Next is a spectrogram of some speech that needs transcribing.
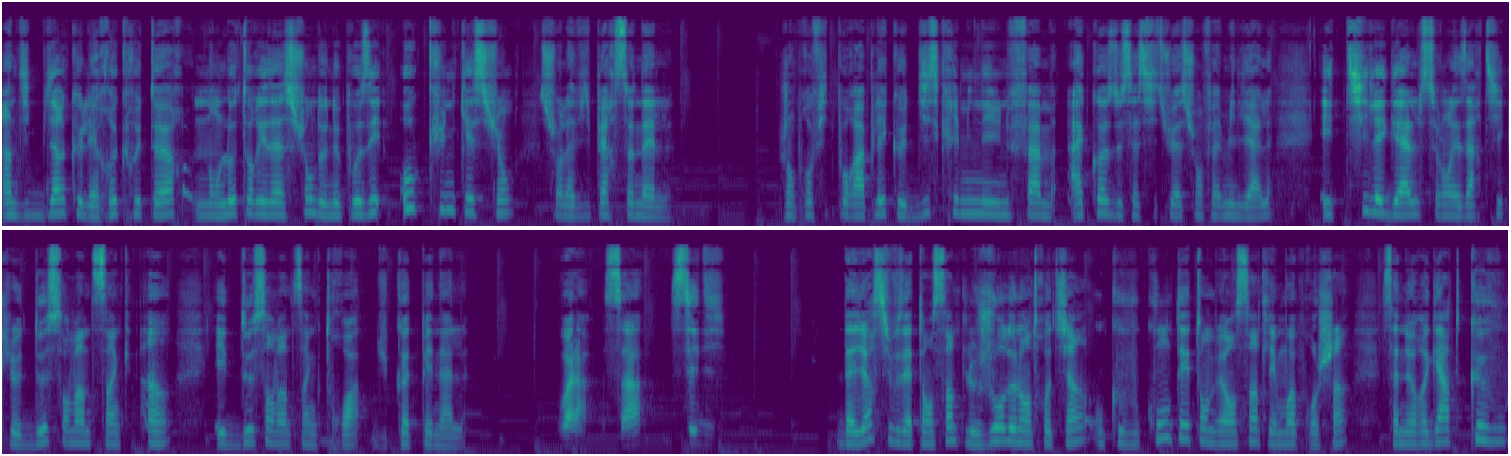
indique bien que les recruteurs n'ont l'autorisation de ne poser aucune question sur la vie personnelle. J'en profite pour rappeler que discriminer une femme à cause de sa situation familiale est illégal selon les articles 225.1 et 225.3 du Code pénal. Voilà, ça, c'est dit. D'ailleurs, si vous êtes enceinte le jour de l'entretien ou que vous comptez tomber enceinte les mois prochains, ça ne regarde que vous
